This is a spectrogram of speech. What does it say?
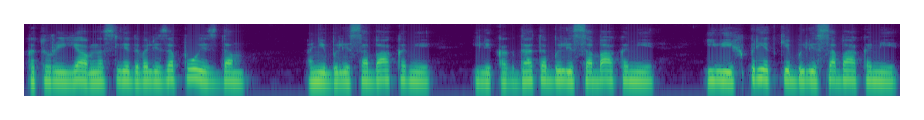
которые явно следовали за поездом. Они были собаками, или когда-то были собаками, или их предки были собаками.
